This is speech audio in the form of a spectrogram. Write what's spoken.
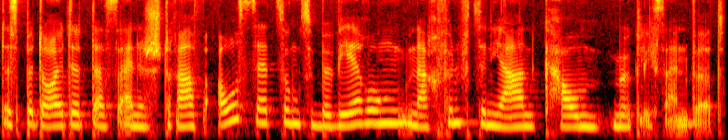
Das bedeutet, dass eine Strafaussetzung zur Bewährung nach 15 Jahren kaum möglich sein wird.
